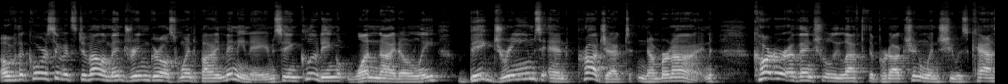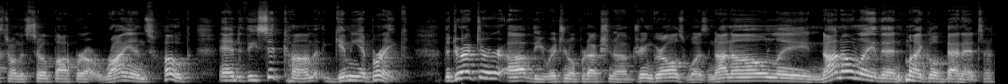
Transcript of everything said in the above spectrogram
Over the course of its development, Dreamgirls went by many names, including One Night Only, Big Dreams, and Project Number 9. Carter eventually left the production when she was cast on the soap opera Ryan's Hope and the sitcom Gimme a Break. The director of the original production of Dreamgirls was not only, not only then Michael Bennett.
